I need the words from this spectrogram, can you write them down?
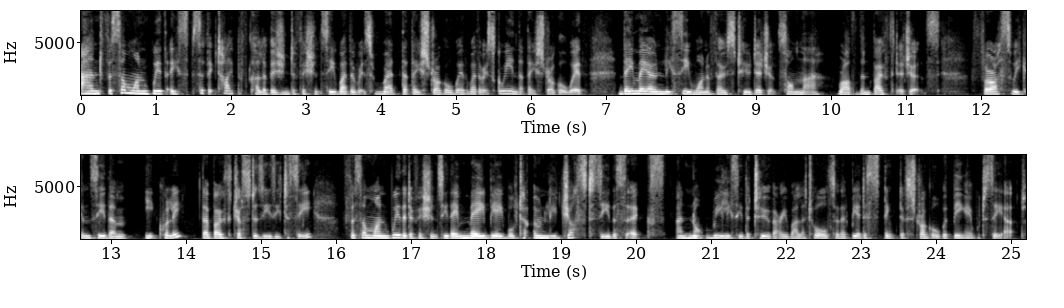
And for someone with a specific type of colour vision deficiency, whether it's red that they struggle with, whether it's green that they struggle with, they may only see one of those two digits on there rather than both digits. For us, we can see them equally. They're both just as easy to see. For someone with a deficiency, they may be able to only just see the six and not really see the two very well at all. So there'd be a distinctive struggle with being able to see it.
